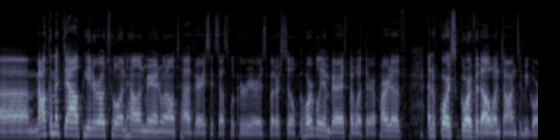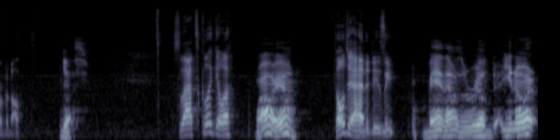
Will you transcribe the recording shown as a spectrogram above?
Um, Malcolm McDowell, Peter O'Toole, and Helen Mirren went on to have very successful careers, but are still horribly embarrassed by what they're a part of. And of course, Gore Vidal went on to be Gore Vidal. Yes. So that's Caligula. Wow. Yeah. Told you I had it easy. Man, that was a real. You know what?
